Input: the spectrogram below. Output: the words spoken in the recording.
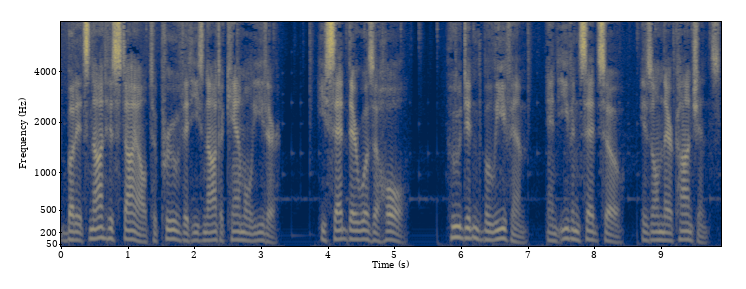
But it's not his style to prove that he's not a camel either. He said there was a hole. Who didn't believe him, and even said so, is on their conscience.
